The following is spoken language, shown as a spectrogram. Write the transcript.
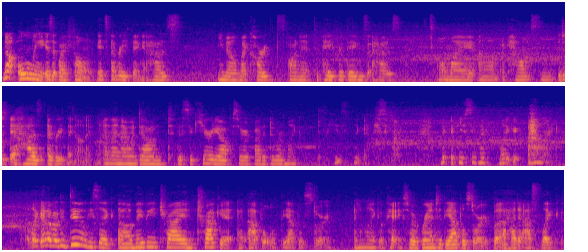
Not only is it my phone, it's everything. It has, you know, my cards on it to pay for things. It has all my um, accounts and it just, it has everything on it. And then I went down to the security officer by the door. I'm like, please, like, if you see my, like, if you see my, like, I'm like, I'm like, I don't know what to do. He's like, uh, maybe try and track it at Apple, the Apple store. And I'm like, okay. So I ran to the Apple store, but I had to ask like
